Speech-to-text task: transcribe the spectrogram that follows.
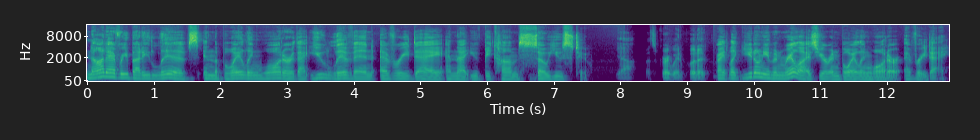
not everybody lives in the boiling water that you live in every day and that you've become so used to. Yeah, that's a great way to put it. Right? Like you don't even realize you're in boiling water every day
